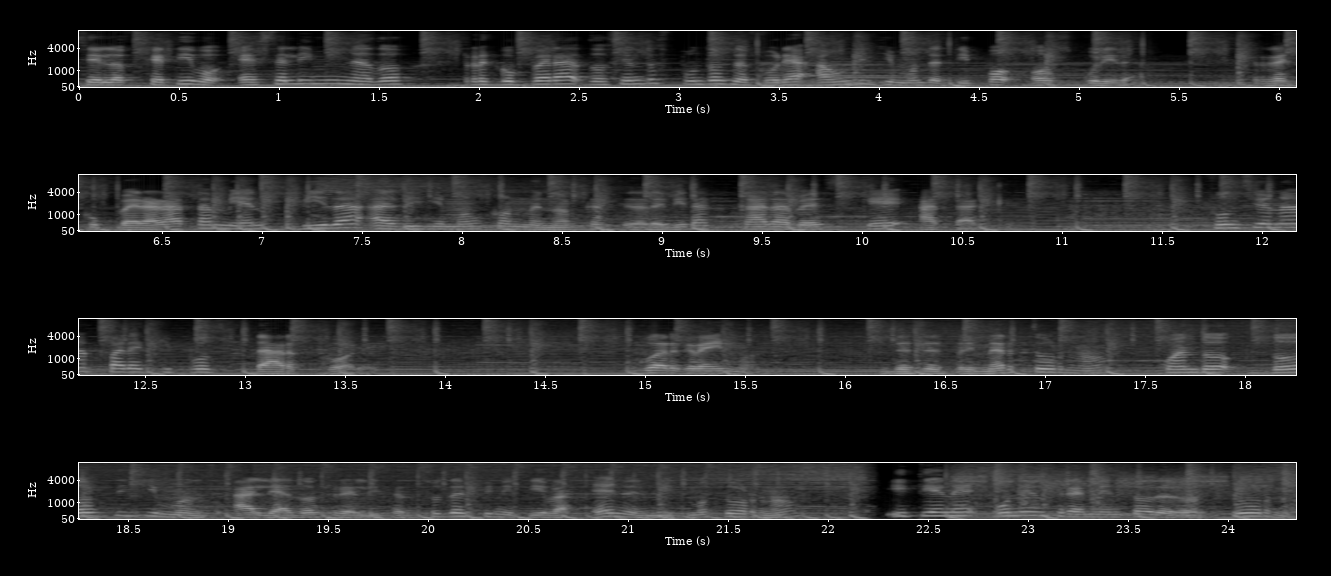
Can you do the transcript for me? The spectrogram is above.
Si el objetivo es eliminado, recupera 200 puntos de furia a un Digimon de tipo oscuridad. Recuperará también vida al Digimon con menor cantidad de vida cada vez que ataque. Funciona para equipos Dark Core. Wargreymon. Desde el primer turno, cuando dos Digimons aliados realizan su definitiva en el mismo turno, y tiene un enfriamiento de dos turnos.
